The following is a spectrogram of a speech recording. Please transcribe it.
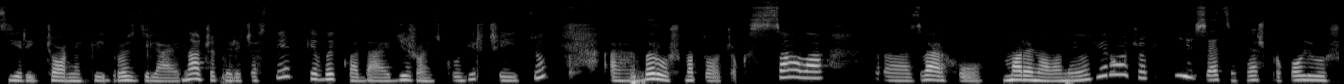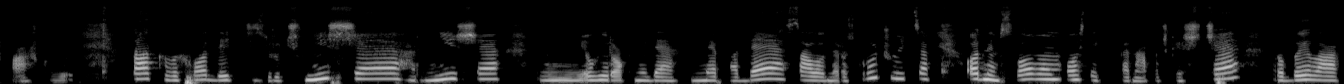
сірий чорний хліб розділяю на 4 частинки, викладаю діжонську гірчицю, е, беру шматочок з сала, е, зверху маринований огірочок і все це теж проколюю шпажкою. Так виходить зручніше, гарніше, огірок ніде не паде, сало не розкручується. Одним словом, ось такі канапочки. Ще робила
